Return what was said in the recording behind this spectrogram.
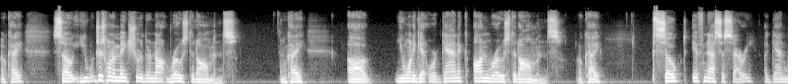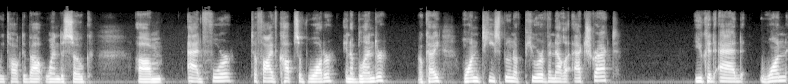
Okay, so you just want to make sure they're not roasted almonds. Okay, uh, you want to get organic unroasted almonds. Okay, soaked if necessary. Again, we talked about when to soak. Um, add four to five cups of water in a blender. Okay, one teaspoon of pure vanilla extract. You could add one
